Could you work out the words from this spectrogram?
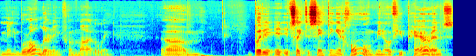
I mean, we're all learning from modeling. Um, but it- it's like the same thing at home. You know, if your parents,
